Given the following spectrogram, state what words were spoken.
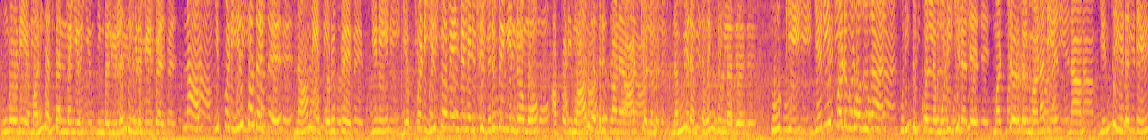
உங்களுடைய மனித தன்மையும் நீங்கள் இழந்து விடுவீர்கள். நாம் இப்படி இருப்பதற்கு நாமே பொறுப்பு. இனி எப்படி இருக்க வேண்டும் என்று விரும்புகின்றோமோ அப்படி மாறுவதற்கான ஆற்றலும் நம்மிடம் புதைந்துள்ளது. தூக்கி எரியப்படும் போதுதான் புரிந்து கொள்ள முடிகிறது. மற்றவர்கள் மனதில் நாம் எந்த இடத்தில்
